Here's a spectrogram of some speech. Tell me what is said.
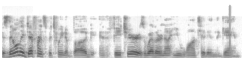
because the only difference between a bug and a feature is whether or not you want it in the game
